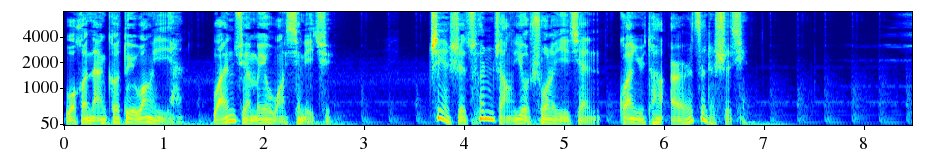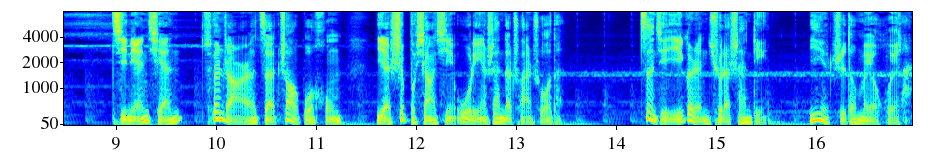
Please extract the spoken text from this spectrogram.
我和南哥对望一眼，完全没有往心里去。这时，村长又说了一件关于他儿子的事情。几年前，村长儿子赵国红也是不相信雾灵山的传说的。自己一个人去了山顶，一直都没有回来。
